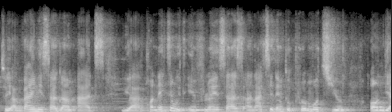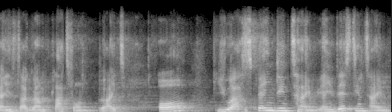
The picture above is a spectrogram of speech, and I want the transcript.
so you are buying instagram ads you are connecting with influencers and asking them to promote you on their instagram platform right? Or you are spending time you are investing time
